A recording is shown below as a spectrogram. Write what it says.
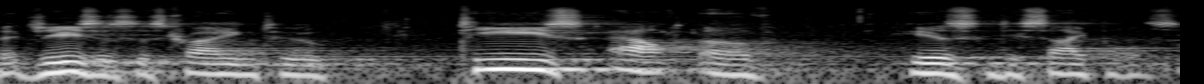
that Jesus is trying to tease out of his disciples.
